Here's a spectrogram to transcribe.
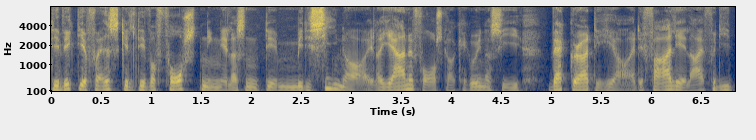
det er vigtigt at få adskilt det, hvor forskningen eller sådan det mediciner eller hjerneforskere kan gå ind og sige, hvad gør det her, og er det farligt eller ej? Fordi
